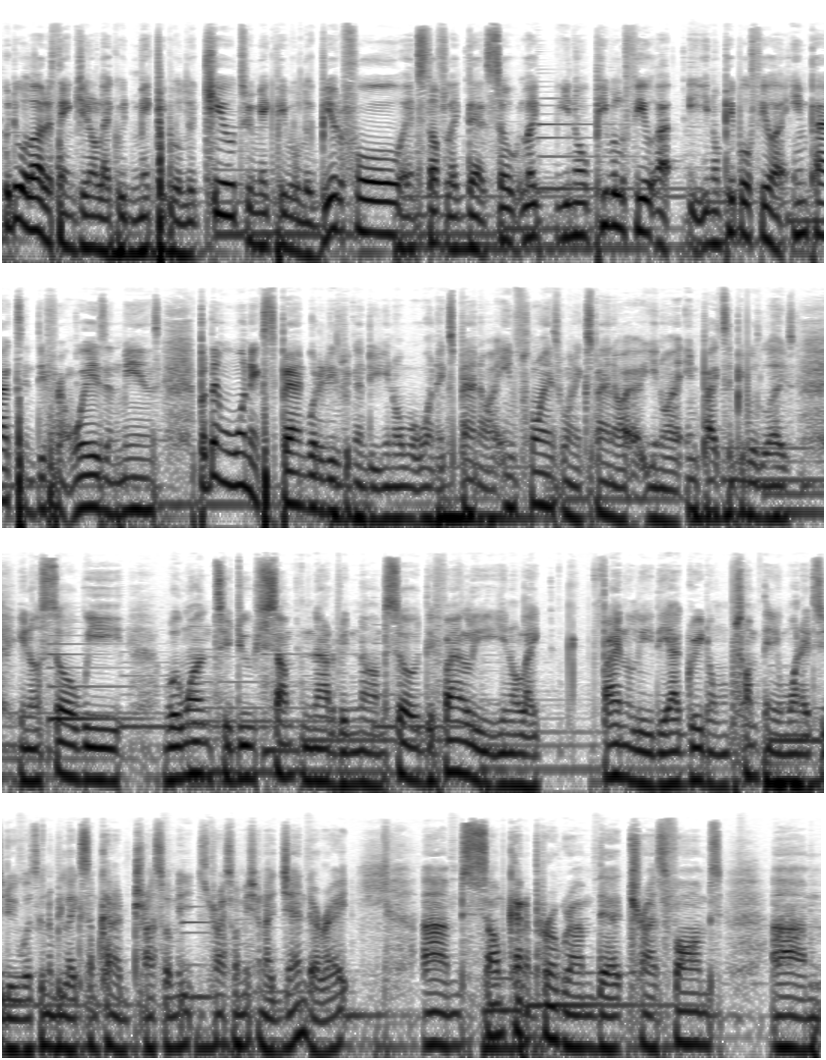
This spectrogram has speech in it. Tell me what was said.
we do a lot of things, you know, like we make people look cute, we make people look beautiful, and stuff like that. So, like, you know, people feel, uh, you know, people feel our impact in different ways and means. But then we want to expand what it is we're gonna do. You know, we want to expand our influence, we want to expand our, you know, our impact in people's lives. You know, so we we want to do something out of norm. So they finally, you know, like finally they agreed on something they wanted to do. It was going to be like some kind of transformation transformation agenda, right? Um, some kind of program that transforms um,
